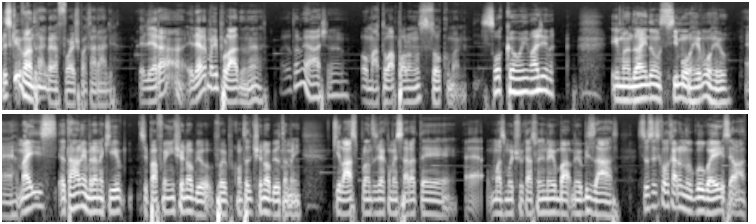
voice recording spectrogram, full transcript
Por isso que o Ivan Drago era forte pra caralho. Ele era. Ele era manipulado, né? Eu também acho, né? Ou matou o Apolo no soco, mano. Socão, hein? Imagina. E mandou ainda um se morrer, morreu. É, mas eu tava lembrando aqui, esse pá foi em Chernobyl, foi por conta de Chernobyl também. Que lá as plantas já começaram a ter é, umas modificações meio, meio bizarras. Se vocês colocaram no Google aí, sei lá,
